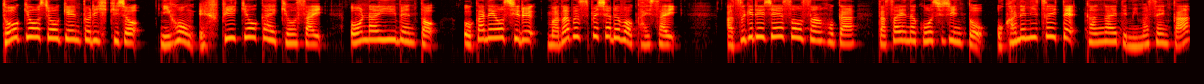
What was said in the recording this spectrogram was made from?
東京証券取引所日本 FP 協会共催。オンラインイベント。お金を知る学ぶスペシャルを開催。厚切りジェイソンさんほか多彩な講師陣とお金について考えてみませんか？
